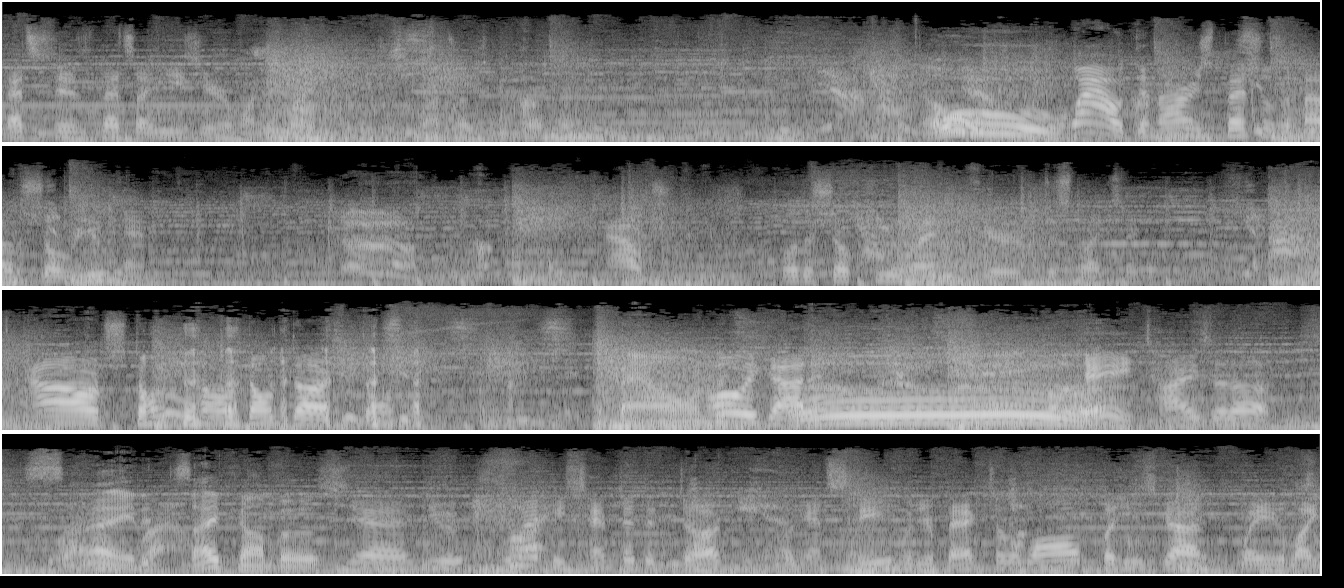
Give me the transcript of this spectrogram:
That's his. That's an easier one to break. He just runs up to him and does. Oh! Wow, Dnarii specials him out of the Shoryuken. Ouch. Or the show Q if you're dyslexic. Ouch! Don't no, don't duck. Don't. Bound. Oh, he got it. Oh. Okay, ties it up. Side. Side combos. Yeah, you you might be tempted to duck against Steve with your back to the wall, but he's got way like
